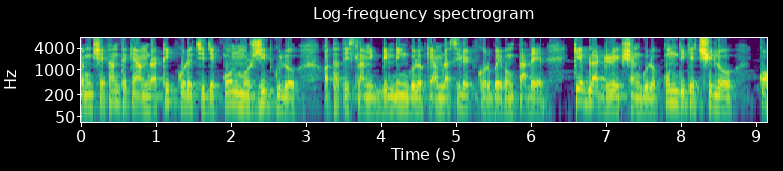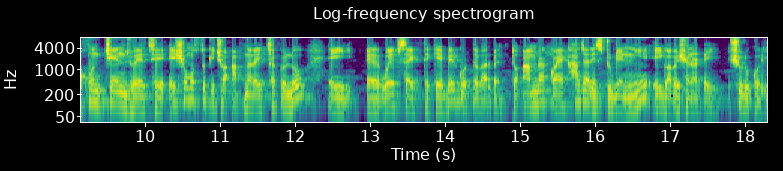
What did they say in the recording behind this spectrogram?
এবং সেখান থেকে আমরা ঠিক করেছি যে কোন মসজিদগুলো, অর্থাৎ ইসলামিক বিল্ডিংগুলোকে আমরা সিলেক্ট করব এবং তাদের কেবলা ডিরেকশনগুলো কোন দিকে ছিল কখন চেঞ্জ হয়েছে, এই সমস্ত কিছু আপনারা ইচ্ছা করলেও এই ওয়েবসাইট থেকে বের করতে পারবেন। তো আমরা কয়েক হাজার স্টুডেন্ট নিয়ে এই গবেষণাটি শুরু করি।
